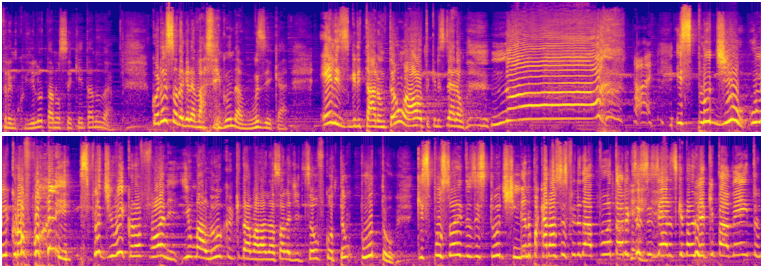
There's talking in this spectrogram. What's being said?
tranquilo, tá não sei o que, tá no nada. Quando eles foram gravar a segunda música, eles gritaram tão alto que eles fizeram Não! Explodiu o microfone! Explodiu o microfone! E o maluco que tava lá na sala de edição ficou tão puto que expulsou ele dos estúdios, xingando pra caralho, seus filhos da puta, olha o que vocês fizeram, vocês quebraram meu equipamento!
